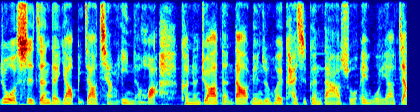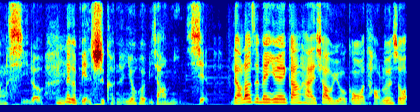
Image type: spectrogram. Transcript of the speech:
弱势真的要比较强硬的话，可能就要等到联准会开始跟大家说，哎，我要降息了，嗯、那个贬势可能又会比较明显。聊到这边，因为刚才孝瑜有跟我讨论说，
